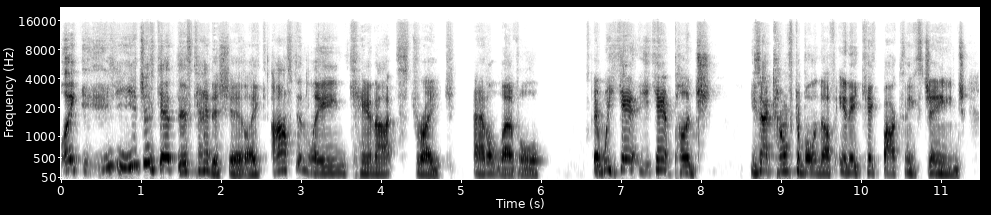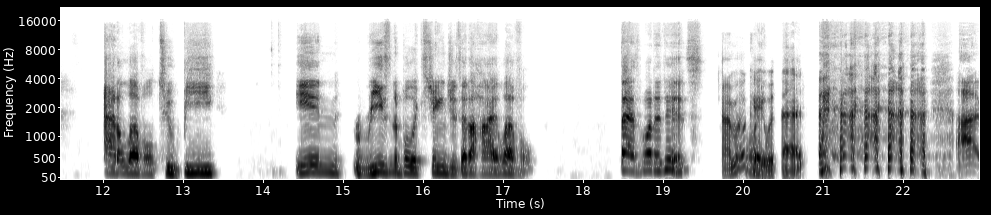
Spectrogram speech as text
like you just get this kind of shit like austen lane cannot strike at a level and we can't he can't punch he's not comfortable enough in a kickboxing exchange at a level to be in reasonable exchanges at a high level that's what it is I'm okay Like- with that. I, uh,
